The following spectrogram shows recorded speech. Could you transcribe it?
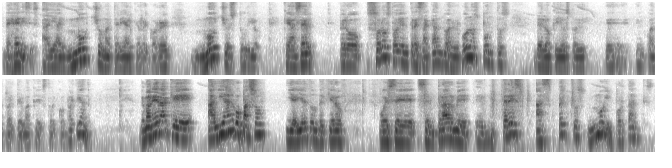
de Génesis. Ahí hay mucho material que recorrer, mucho estudio que hacer, pero solo estoy entresacando algunos puntos de lo que yo estoy eh, en cuanto al tema que estoy compartiendo. De manera que ahí algo pasó y ahí es donde quiero pues eh, centrarme en tres aspectos muy importantes.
